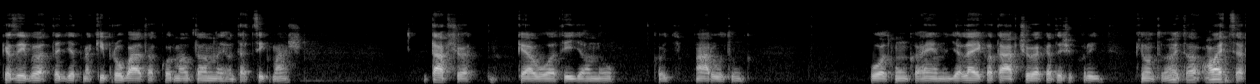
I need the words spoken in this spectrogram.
kezébe vett egyet, meg kipróbált, akkor már utána nagyon tetszik más. Távcsövekkel volt így annó, hogy árultunk. Volt munkahelyen, ugye Leica távcsöveket, és akkor így kimondtam, hogy ha, egyszer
